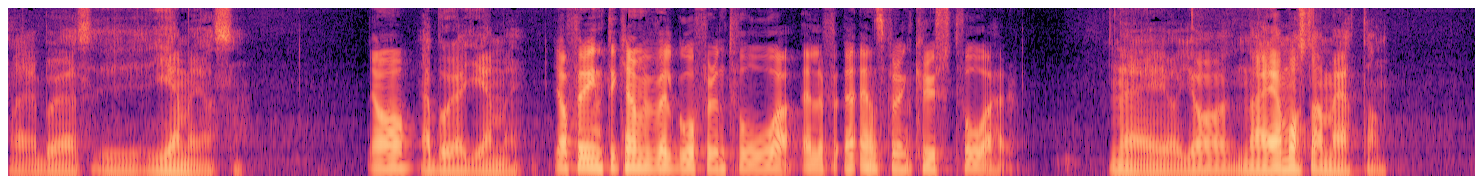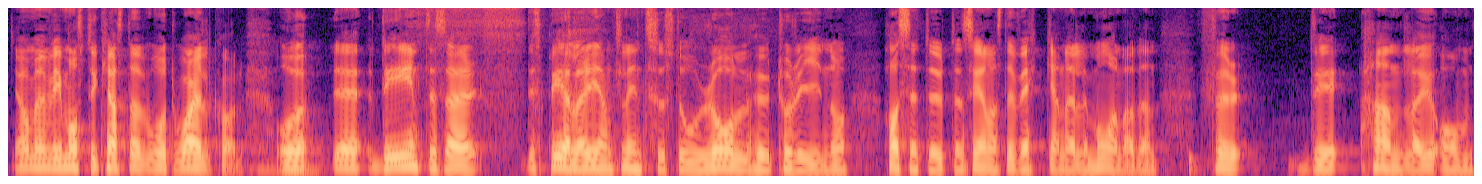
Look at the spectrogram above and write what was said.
Ja, Jag börjar ge mig alltså. Ja, Jag börjar ge mig. ja, för inte kan vi väl gå för en tvåa, eller för, ens för en kryss tvåa här. Nej, jag, jag, nej, jag måste ha med ettan. Ja, men vi måste kasta vårt wildcard. Och eh, det är inte så här, det spelar egentligen inte så stor roll hur Torino har sett ut den senaste veckan eller månaden. För det handlar ju om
